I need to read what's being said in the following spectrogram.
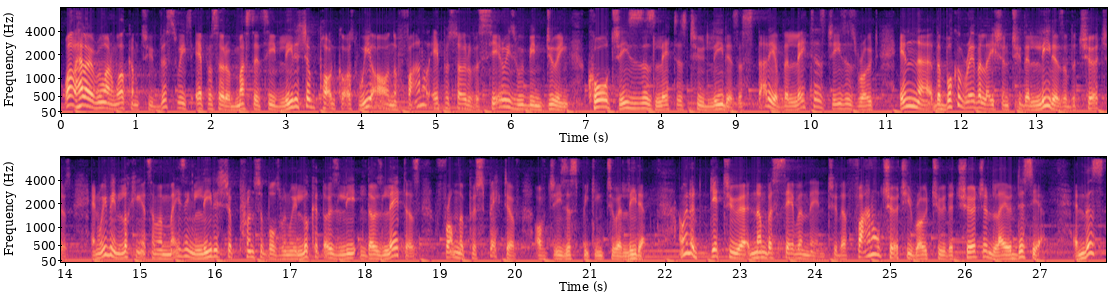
Well, hello everyone. Welcome to this week's episode of Mustard Seed Leadership Podcast. We are on the final episode of a series we've been doing called Jesus' Letters to Leaders, a study of the letters Jesus wrote in the, the book of Revelation to the leaders of the churches. And we've been looking at some amazing leadership principles when we look at those, le- those letters from the perspective of Jesus speaking to a leader. I'm going to get to uh, number seven then, to the final church he wrote to, the church in Laodicea. And this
